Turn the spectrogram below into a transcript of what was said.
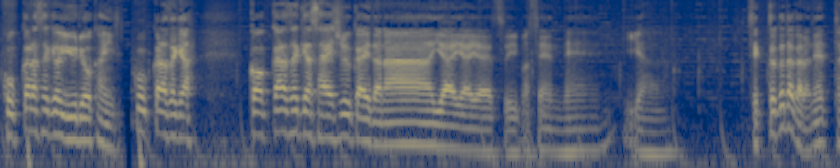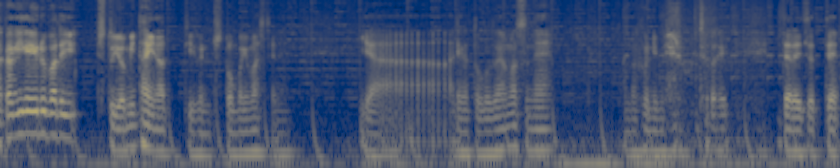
こっから先は有料会員。こっから先は、こっから先は最終回だないやいやいや、すいませんね。いやせっかくだからね、高木がいる場でちょっと読みたいなっていうふうにちょっと思いましてね。いやー、ありがとうございますね。こんな風にメールをいただいいただいちゃって、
